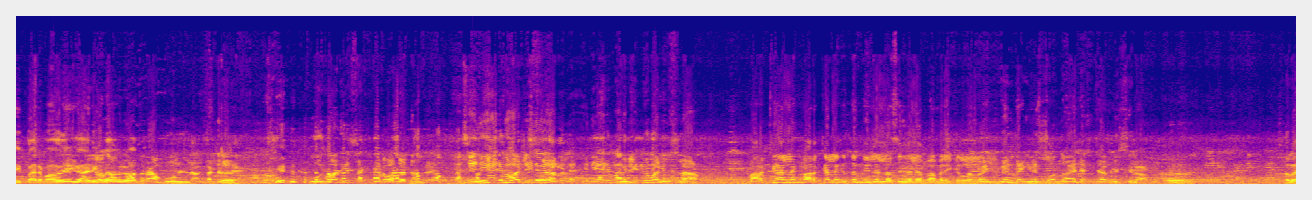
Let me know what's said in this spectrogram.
ഈ പരമാവധി കാര്യങ്ങൾ പതറാൻ പോകുന്നില്ല. കണ്ടില്ലേ? ശക്തിയുടെ വന്നിട്ടുണ്ട്. പക്ഷേ ഇനി ആരും വർക്കിന് വിളിക്കില്ല. ഇനി ആരും വർക്കിന് ഒരിക്കൽ മനസ്സിലാണ് വർക്ക് അല്ലെങ്കിൽ വർക്ക് അല്ലെങ്കിൽ തന്നെ ഇല്ലല്ലോ ഇവൻ സ്വന്തമായിട്ട് എസ്റ്റാബ്ലിഷ്ഡാണ് അപ്പൊ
